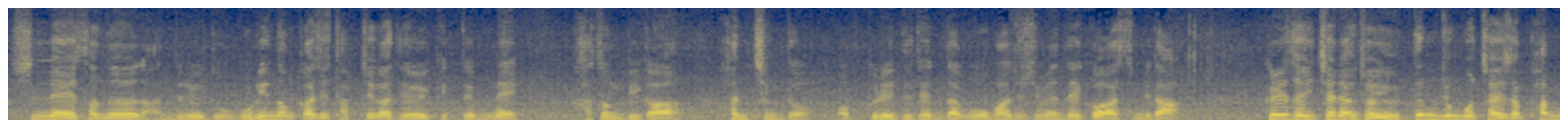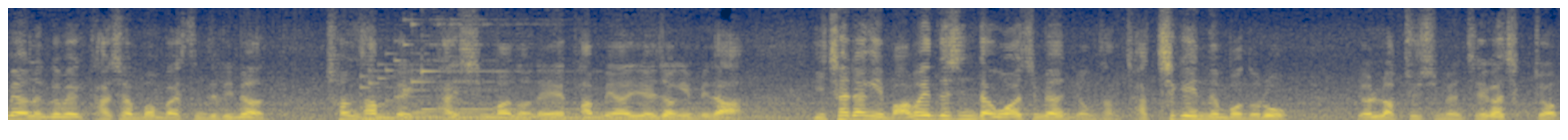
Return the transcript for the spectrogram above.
실내에서는 안드로이드 올인원까지 탑재가 되어 있기 때문에 가성비가 한층 더 업그레이드 된다고 봐주시면 될 것 같습니다. 그래서 이 차량 저희 으뜸중고차에서 판매하는 금액 다시 한번 말씀드리면 1380만 원에 판매할 예정입니다. 이 차량이 마음에 드신다고 하시면 영상 좌측에 있는 번호로 연락 주시면 제가 직접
